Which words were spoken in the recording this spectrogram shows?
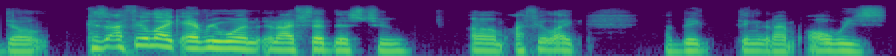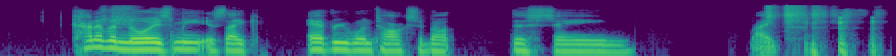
don't because I feel like everyone and I've said this too. Um, I feel like a big thing that I'm always kind of annoys me is like everyone talks about the same like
